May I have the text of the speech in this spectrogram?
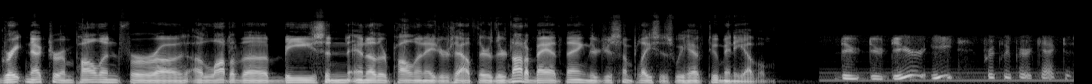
great nectar and pollen for uh, a lot of the bees and, and other pollinators out there. They're not a bad thing. They're just some places we have too many of them. Do do deer eat prickly pear cactus?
